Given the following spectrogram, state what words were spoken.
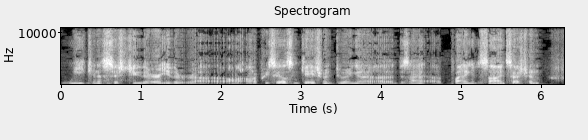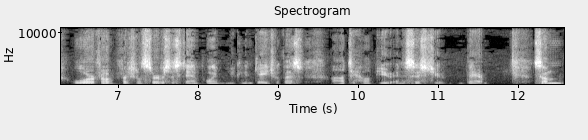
we can assist you there either uh, on, on, a pre-sales engagement, doing a design, uh, planning a design session, or from a professional services standpoint, you can engage with us uh, to help you and assist you there. Some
